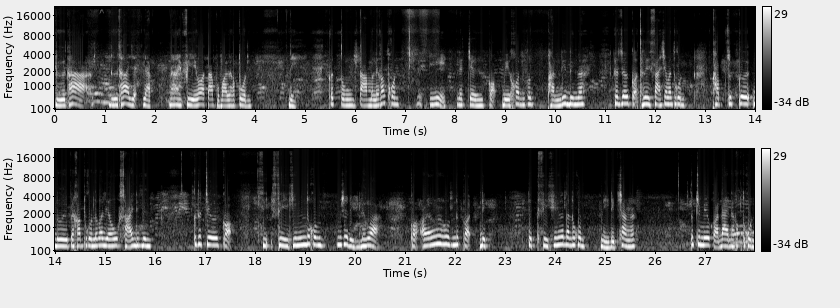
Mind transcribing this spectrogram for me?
หรือถ้าหรือถ้าอยากอยากได้ฟรีก็ตามผมมาเลยครับทุกคนนี่ ก็ตรงตามมันเลยครับทุกคนนี่แล้วเจอเกาะเบคอนก็พันนิดนึงนะถ้าเจอเกาะทะเลทรายใช่ไหมทุกคน ขับเกิดเลยไปครับทุกคนแล้วก็เลี้ยวซ้ายนิดนึง ก็จะเจอเกาะสี่สี่คิงทุกคนไม่ใช่ดิเรียกว่า เกาะอะไรทุกคนเกาะเด็กเด็กสี่คิงแล้วกันทุกคนนี่เด็กช่างนะก็จะมีโอกาสได้นะครับ ทุกคน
